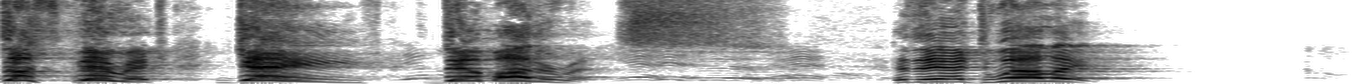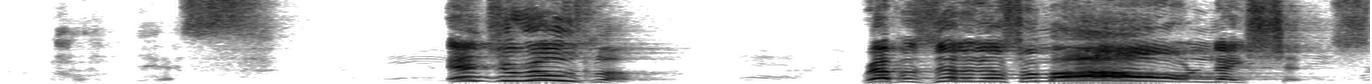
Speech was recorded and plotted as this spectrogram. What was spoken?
the Spirit gave them utterance. And they are dwelling, in Jerusalem, representatives from all nations.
